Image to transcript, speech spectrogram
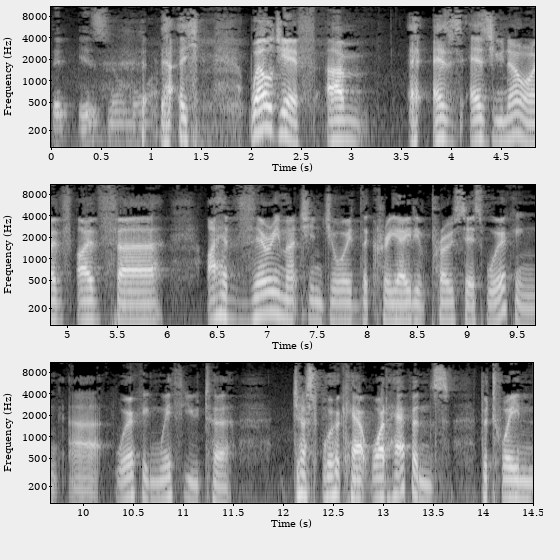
that is no more. well, Jeff, um, as as you know, I've I've uh, I have very much enjoyed the creative process working uh, working with you to just work out what happens between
